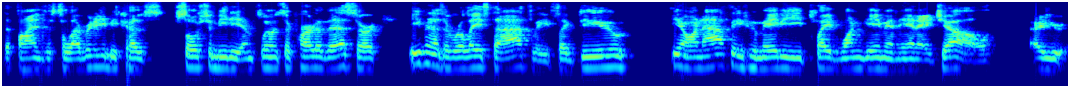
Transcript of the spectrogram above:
defines a celebrity because social media influence are part of this, or even as it relates to athletes. Like, do you, you know, an athlete who maybe played one game in the NHL, are you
